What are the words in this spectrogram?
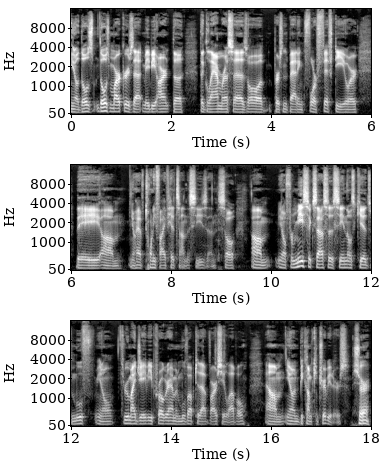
you know those those markers that maybe aren't the the glamorous as oh a person's batting 450 or they um, you know have 25 hits on the season so um, you know for me success is seeing those kids move you know through my JV program and move up to that varsity level um, you know and become contributors. Sure.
